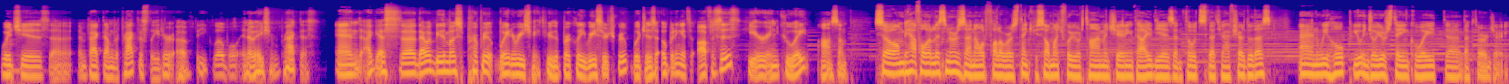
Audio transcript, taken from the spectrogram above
which is, uh, in fact, I'm the practice leader of the Global Innovation Practice. And I guess uh, that would be the most appropriate way to reach me through the Berkeley Research Group, which is opening its offices here in Kuwait. Awesome. So, on behalf of our listeners and our followers, thank you so much for your time and sharing the ideas and thoughts that you have shared with us. And we hope you enjoy your stay in Kuwait, uh, Dr. Jerry.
